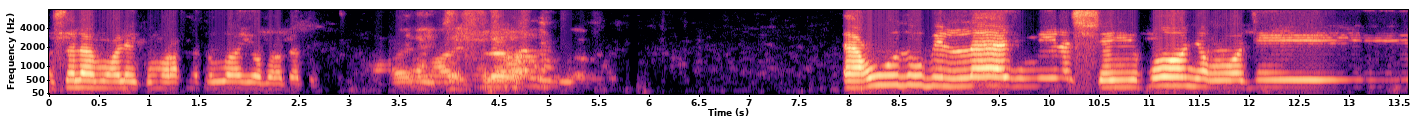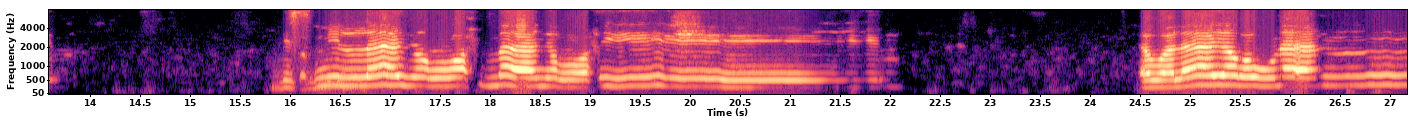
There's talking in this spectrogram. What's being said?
السلام عليكم ورحمة الله وبركاته أعوذ بالله من الشيطان الرجيم بسم الله الرحمن الرحيم. أولا يرون أنهم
